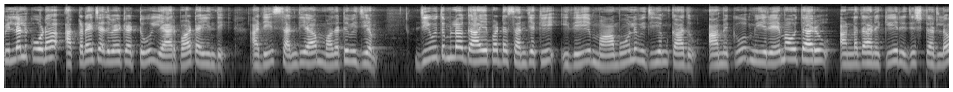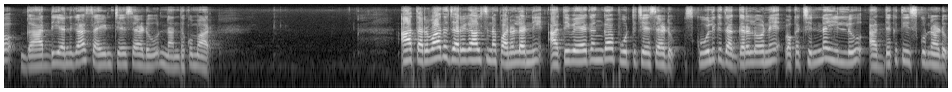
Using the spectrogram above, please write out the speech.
పిల్లలు కూడా అక్కడే చదివేటట్టు ఏర్పాటయింది. అది సంధ్య మొదటి విజయం. జీవితంలో గాయపడ్డ సంధ్యకి ఇది మామూలు విజయం కాదు. ఆమెకు మీరేమవుతారు అన్నదానికి రిజిస్టర్లో గార్డియన్గా సైన్ చేశాడు నందకుమార్. ఆ తర్వాత జరగాల్సిన పనులన్నీ అతివేగంగా పూర్తి చేశాడు. స్కూల్కి దగ్గరలోనే ఒక చిన్న ఇల్లు అద్దెకు తీసుకున్నాడు.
